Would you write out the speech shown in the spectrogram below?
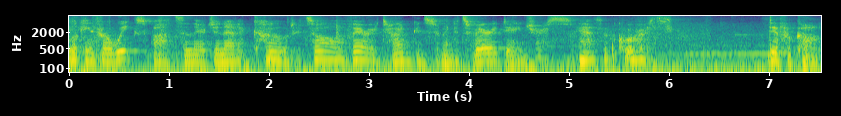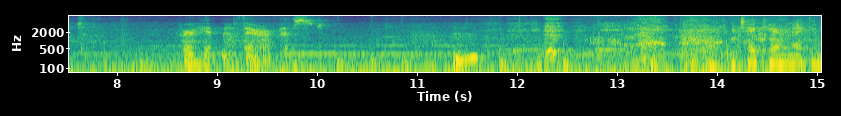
Looking for weak spots in their genetic code. It's all very time consuming. It's very dangerous. Yes, of course. Difficult for a hypnotherapist. Hmm? Take care, Megan.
